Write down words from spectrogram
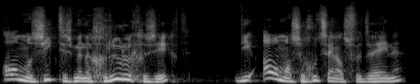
Allemaal ziektes met een gruwelijk gezicht, die allemaal zo goed zijn als verdwenen.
